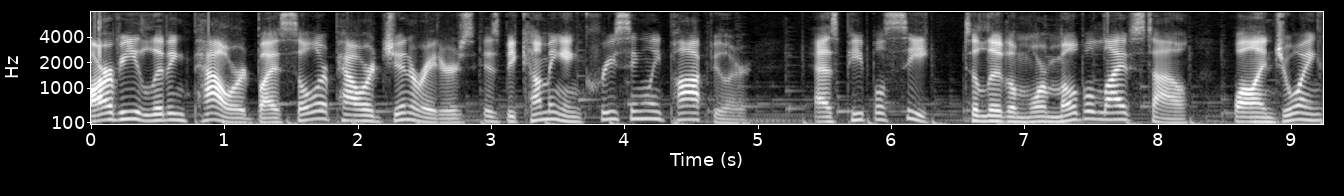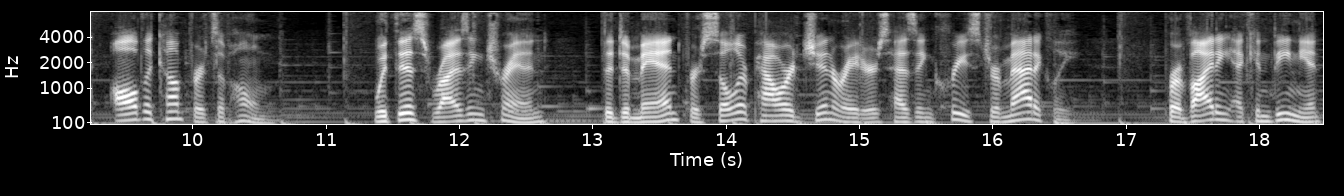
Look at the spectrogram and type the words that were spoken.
RV living powered by solar powered generators is becoming increasingly popular as people seek to live a more mobile lifestyle while enjoying all the comforts of home. With this rising trend, the demand for solar powered generators has increased dramatically, providing a convenient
